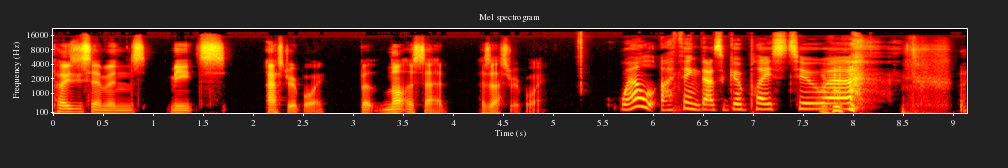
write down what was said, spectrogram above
Posy Simmonds meets Astro Boy, but not as sad as Astro Boy. Well, I think that's a good place to. Uh,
